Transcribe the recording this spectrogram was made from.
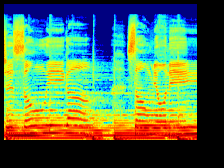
တော်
